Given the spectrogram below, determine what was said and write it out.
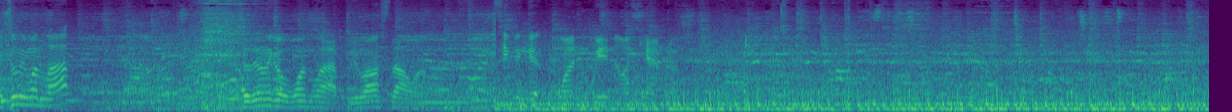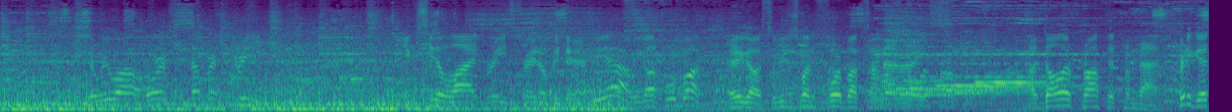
It's only one lap? So they only go one lap. We lost that one. Let's see if we can get one win on camera. So we want horse number three. You can see the live race right over here. Yeah, we got four bucks. There you go. So we just won four bucks on that race. A dollar profit from that. Pretty good.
